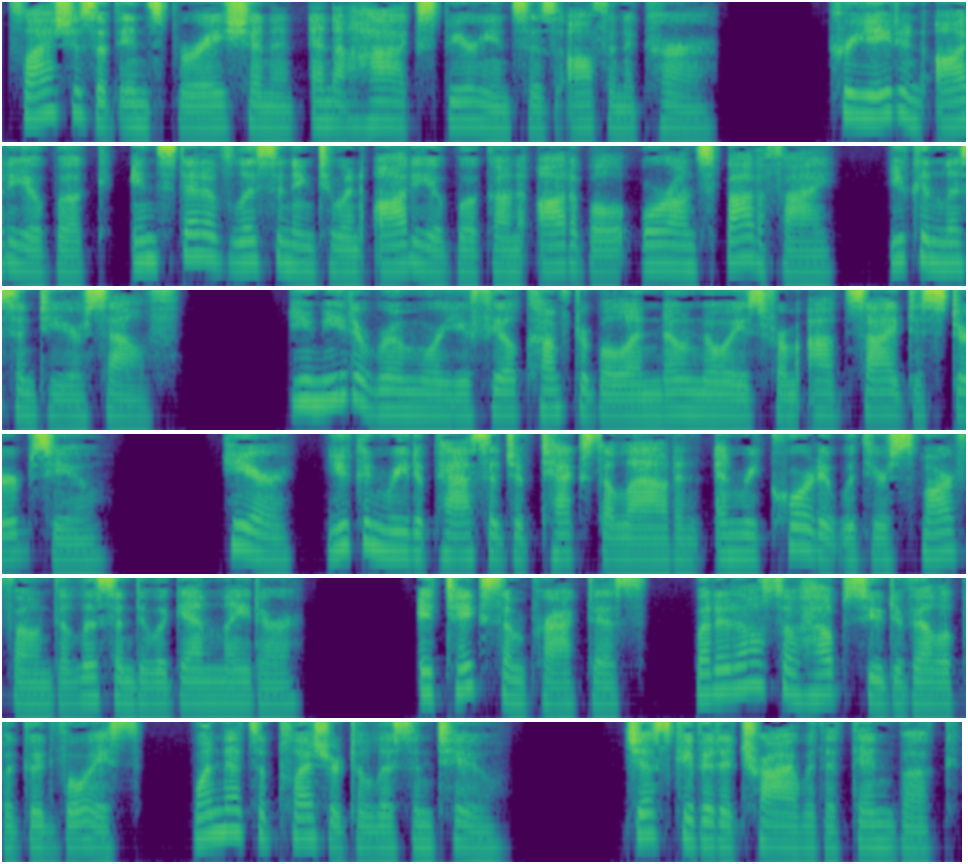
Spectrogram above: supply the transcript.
Flashes of inspiration and, and aha experiences often occur. Create an audiobook. Instead of listening to an audiobook on Audible or on Spotify, you can listen to yourself. You need a room where you feel comfortable and no noise from outside disturbs you. Here, you can read a passage of text aloud and, and record it with your smartphone to listen to again later. It takes some practice, but it also helps you develop a good voice, one that's a pleasure to listen to. Just give it a try with a thin book.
